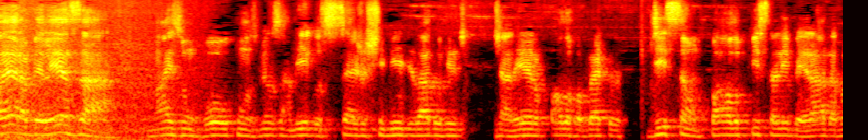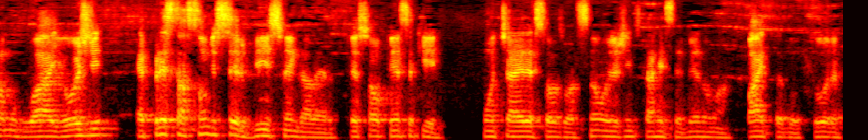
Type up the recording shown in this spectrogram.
galera, beleza? Mais um voo com os meus amigos Sérgio Schmid, lá do Rio de Janeiro, Paulo Roberto de São Paulo, pista liberada, vamos voar. E hoje é prestação de serviço, hein, galera? O pessoal pensa que ponte aérea é só zoação. Hoje a gente está recebendo uma baita doutora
